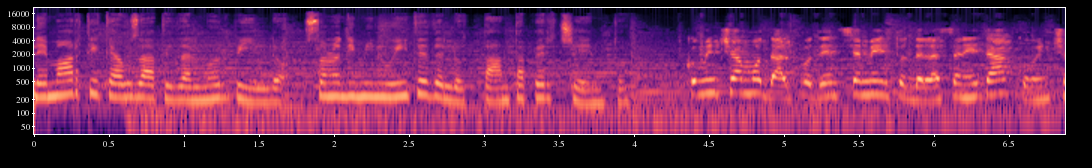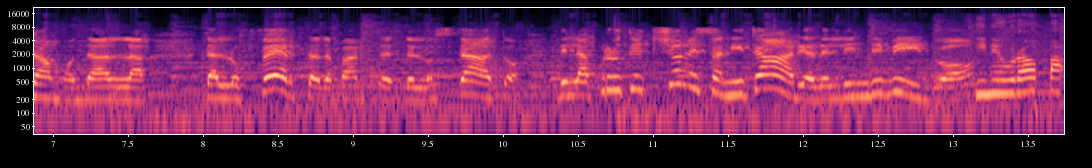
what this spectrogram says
le morti causate dal morbillo sono diminuite dell'80%. Cominciamo dal potenziamento della sanità, cominciamo dalla, dall'offerta da parte dello Stato, della protezione sanitaria dell'individuo. In Europa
